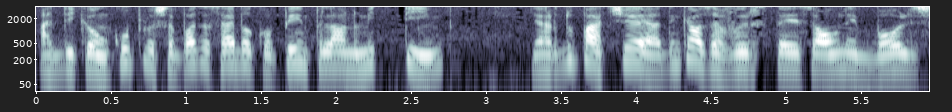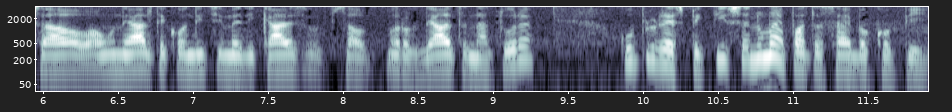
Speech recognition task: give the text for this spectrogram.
Adică un cuplu să poată să aibă copii pe la un anumit timp, iar după aceea, din cauza vârstei sau a unei boli sau a unei alte condiții medicale sau, sau, mă rog, de altă natură, cuplul respectiv să nu mai poată să aibă copii.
